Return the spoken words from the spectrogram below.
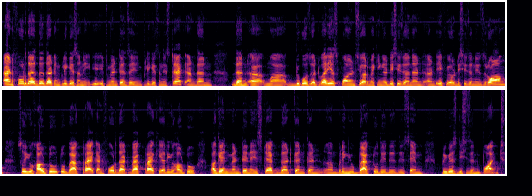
And for that the, that implication it maintains a implication stack and then then uh, because at various points you are making a decision and, and if your decision is wrong. So, you have to, to backtrack and for that backtrack here you have to again maintain a stack that can, can uh, bring you back to the, the, the same previous decision point.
